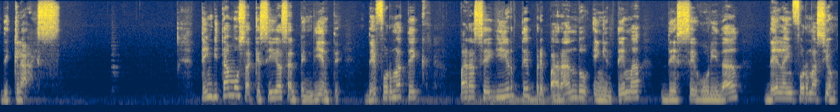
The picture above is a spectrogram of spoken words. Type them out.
de claves. Te invitamos a que sigas al pendiente de Formatec para seguirte preparando en el tema de seguridad de la información.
